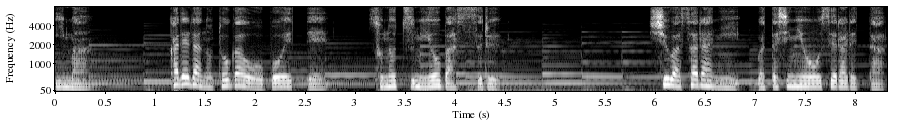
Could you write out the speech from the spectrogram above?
今、彼らの咎を覚えて、その罪を罰する。主はさらに私に仰せられた。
